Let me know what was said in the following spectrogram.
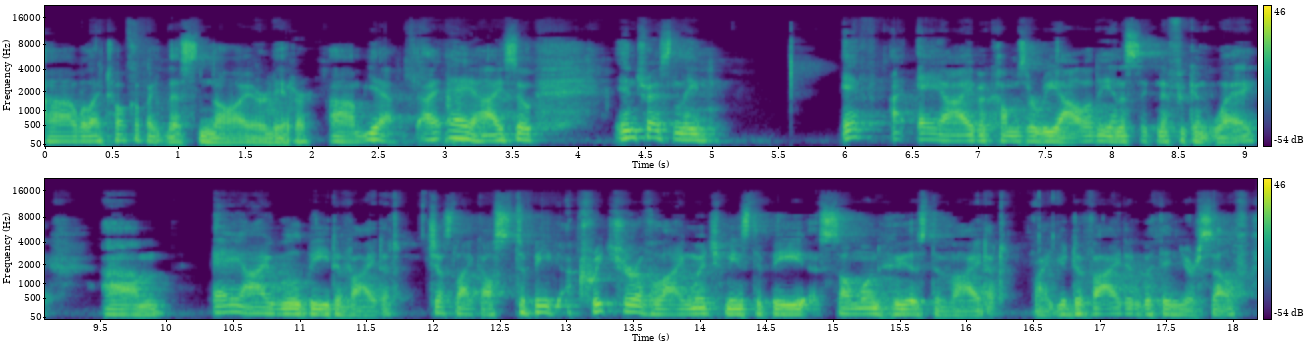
Uh, will I talk about this now or later? Um, yeah, AI. So interestingly, if AI becomes a reality in a significant way, um, AI will be divided, just like us. To be a creature of language means to be someone who is divided, right? You're divided within yourself.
